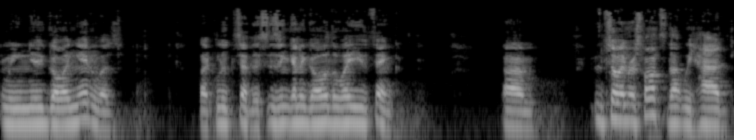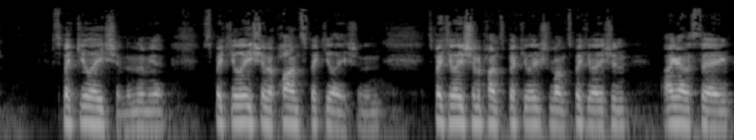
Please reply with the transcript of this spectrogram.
we knew going in was, like Luke said, this isn't going to go the way you think. Um, and so in response to that, we had speculation, and then we had speculation upon speculation, and speculation upon speculation upon speculation. I gotta say,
